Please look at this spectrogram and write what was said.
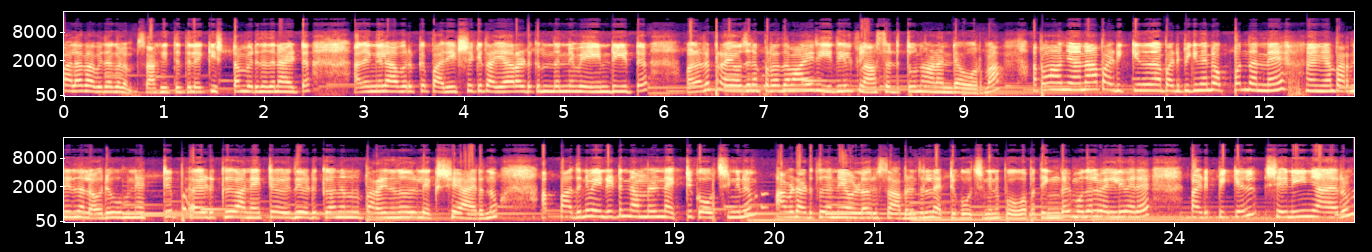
പല കവിതകളും സാഹിത്യത്തിലേക്ക് ഇഷ്ടം വരുന്നതിനായിട്ട് അല്ലെങ്കിൽ അവർക്ക് പരീക്ഷയ്ക്ക് തയ്യാറെടുക്കുന്നതിന് വേണ്ടിയിട്ട് വളരെ പ്രയോജനപ്രദമായ രീതിയിൽ ക്ലാസ് എടുത്തു എന്നാണ് എന്റെ ഓർമ്മ. അപ്പോൾ ഞാൻ ആ പഠിക്കുന്ന പഠിപ്പിക്കുന്നതിന്റെ ഒപ്പം തന്നെ ഞാൻ പറഞ്ഞിരുന്നല്ലോ ഒരു നെറ്റ് എടുക്കുക നെറ്റ് എഴുതി എടുക്കുക എന്നുള്ള പറയുന്നത് ഒരു ലക്ഷ്യമായിരുന്നു. അപ്പോൾ അതിന് വേണ്ടിയിട്ട് നമ്മൾ നെറ്റ് കോച്ചിങ്ങിനും അവിടെ അടുത്ത് തന്നെയുള്ള ഒരു സ്ഥാപനത്തിൽ നെറ്റ് കോച്ചിങ്ങിന് പോകും. അപ്പോൾ തിങ്കൾ മുതൽ വെള്ളി വരെ പഠിപ്പിക്കൽ ശനി ഞായറും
